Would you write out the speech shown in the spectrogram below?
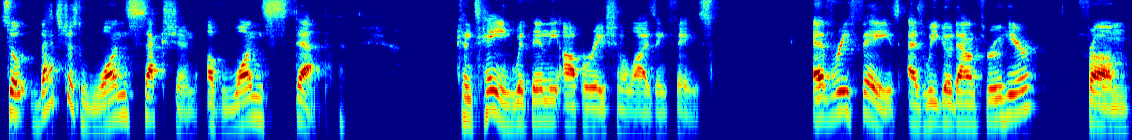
So that's just one section of one step contained within the operationalizing phase. Every phase, as we go down through here, from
